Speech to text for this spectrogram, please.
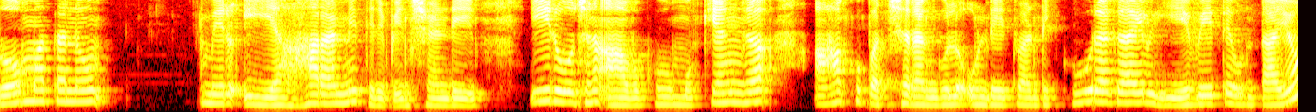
గోమాతను మీరు ఈ ఆహారాన్ని తినిపించండి. ఈ రోజున ఆవుకు ముఖ్యంగా ఆకుపచ్చ రంగులో ఉండేటువంటి కూరగాయలు ఏవైతే ఉంటాయో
